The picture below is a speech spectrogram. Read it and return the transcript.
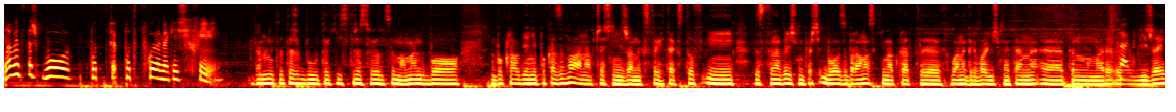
no więc też było pod, pod wpływem jakiejś chwili. Dla mnie to też był taki stresujący moment, bo, no bo Klaudia nie pokazywała nam wcześniej żadnych swoich tekstów i zastanawialiśmy się, bo z Baranowskim akurat e, chyba nagrywaliśmy ten, e, ten numer e, Tak. bliżej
